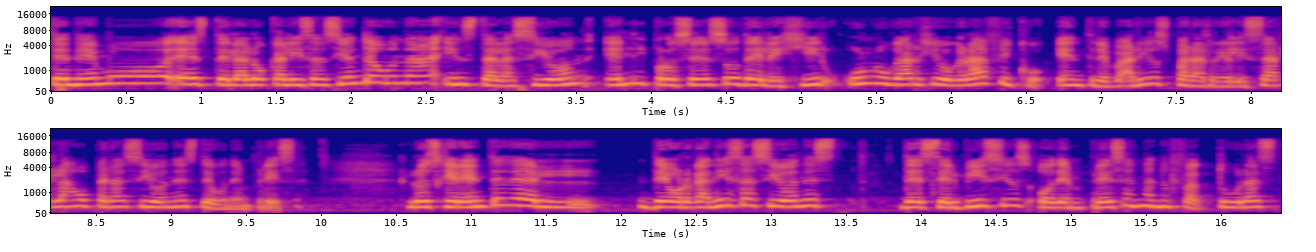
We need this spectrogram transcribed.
Tenemos este, la localización de una instalación en el proceso de elegir un lugar geográfico entre varios para realizar las operaciones de una empresa. Los gerentes de organizaciones de servicios o de empresas manufacturas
